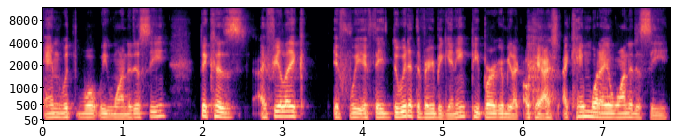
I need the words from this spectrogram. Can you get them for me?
and with what we wanted to see because I feel like if we if they do it at the very beginning, people are gonna be like, okay, I came what I wanted to see.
